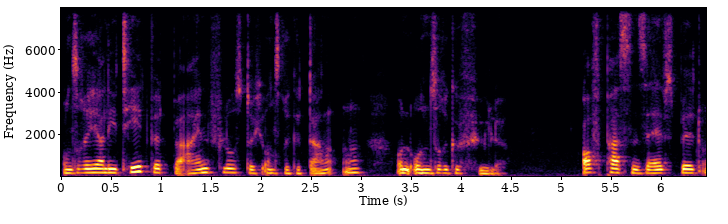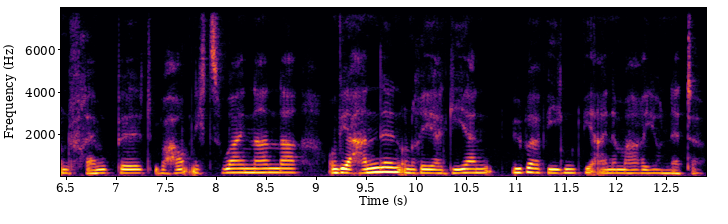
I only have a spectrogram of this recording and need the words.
Unsere Realität wird beeinflusst durch unsere Gedanken und unsere Gefühle. Oft passen Selbstbild und Fremdbild überhaupt nicht zueinander und wir handeln und reagieren überwiegend wie eine Marionette.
